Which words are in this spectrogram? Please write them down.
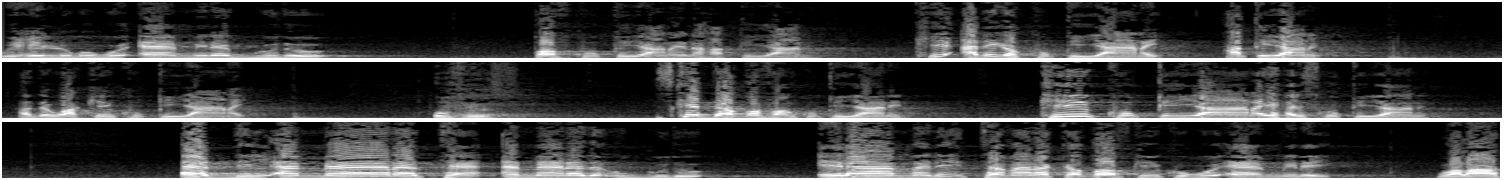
wixii lagugu aamino gudo qof ku khiyaanayna ha khiyaani kii adiga ku khiyaanay ha khiyaani hadde waa kii ku khiyaanay u fiirso iska daa qof aan ku khiyaanin kii ku khiyaanay ha isku khiyaanin addi lamaanata ammaanada u gudo ilaa man i'tamanaka qofkii kugu aaminay walaa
